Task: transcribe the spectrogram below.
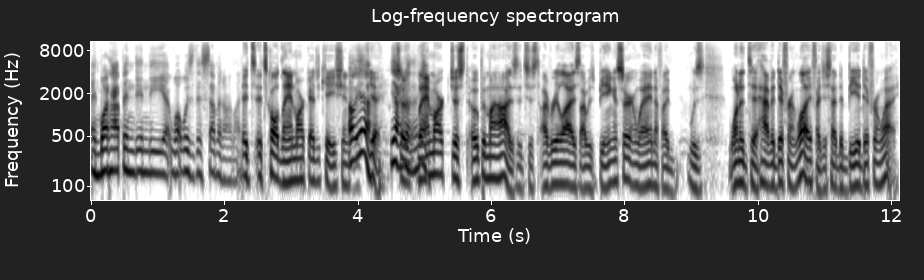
And what happened in the uh, what was this seminar like? It's it's called landmark education. Oh yeah. Yeah. Yeah so know, landmark yeah. just opened my eyes. It just i realized i was being a certain way and if i was wanted to have a different life i just had to be a different way.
